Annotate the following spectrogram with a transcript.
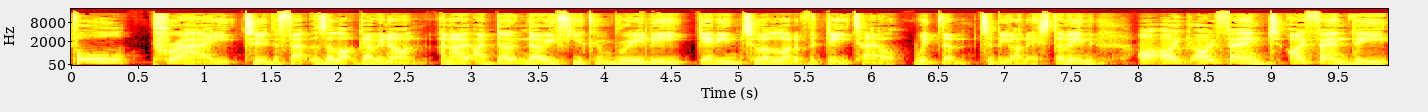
fall prey to the fact there's a lot going on, and I, I, don't know if you can really get into a lot of the detail with them. To be honest, I mean, I, I, I found I found the,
